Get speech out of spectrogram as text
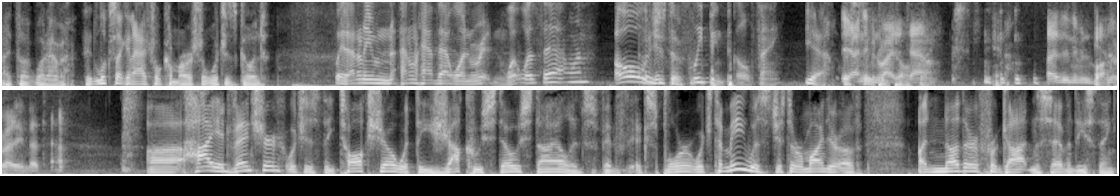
I thought whatever. It looks like an actual commercial, which is good. Wait, I don't even. I don't have that one written. What was that one? Oh, was just, just a a- sleeping pill thing. Yeah. Yeah, I didn't even write it down. thing. I didn't even bother writing that down. Uh, High Adventure, which is the talk show with the Jacques Cousteau style it's Explorer, which to me was just a reminder of another forgotten 70s thing.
